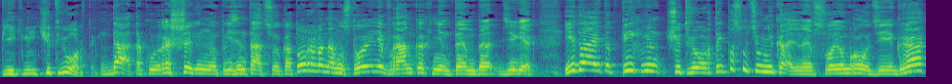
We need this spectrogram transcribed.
Pikmin 4. Да, такую расширенную презентацию которого нам устроили в рамках Nintendo Direct. И да, этот Pikmin 4, по сути уникальная в своем роде игра,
